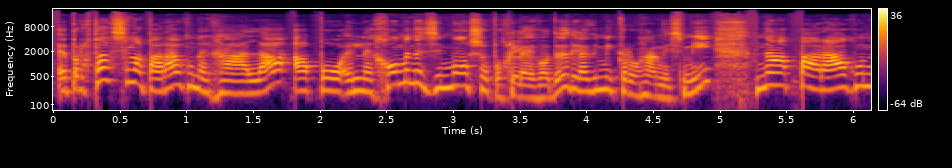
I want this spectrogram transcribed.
Ε, προσπάθησαν να παράγουν γάλα από ελεγχόμενες ζυμώσεις, όπως λέγονται, δηλαδή μικροοργανισμοί οργανισμοί να παράγουν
